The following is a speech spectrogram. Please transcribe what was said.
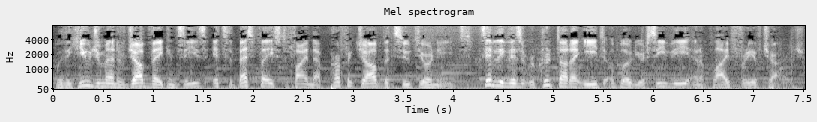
With a huge amount of job vacancies, it's the best place to find that perfect job that suits your needs. Simply visit recruit.ie to upload your CV and apply free of charge.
